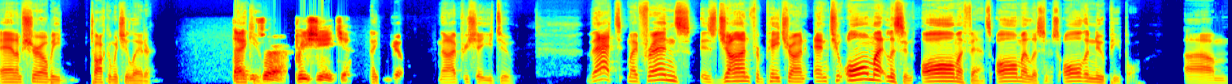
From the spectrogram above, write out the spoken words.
And I'm sure I'll be talking with you later. Thank, Thank you, you. sir. Appreciate you. Thank you. No, I appreciate you too. That, my friends, is John from Patreon. And to all my listen, all my fans, all my listeners, all the new people. Um,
